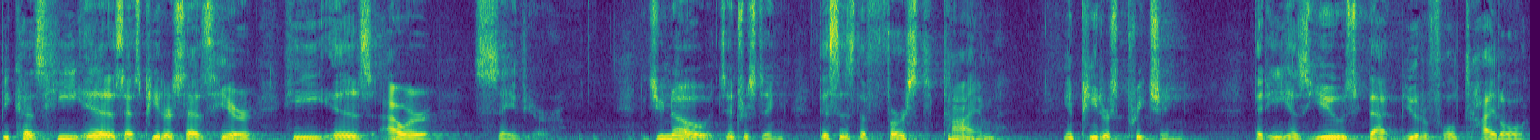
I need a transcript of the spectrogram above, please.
because he is, as Peter says here, he is our Savior. Did you know, it's interesting, this is the first time in Peter's preaching that he has used that beautiful title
